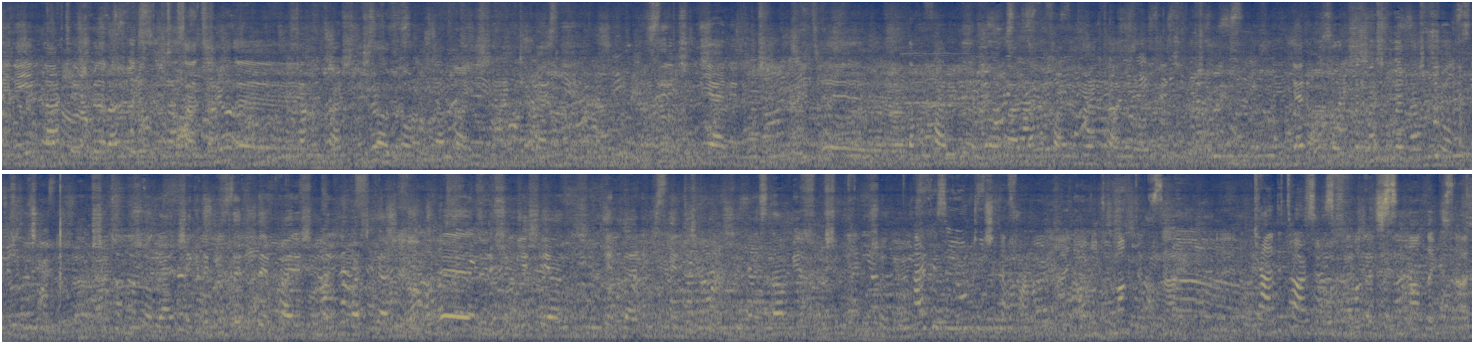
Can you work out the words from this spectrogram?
Deneyimler, tecrübeler için zaten e, karşılıksal sorunlar paylaşılıyor. Belki bizler için, diğerleri için e, daha farklı paylaşımlarıyla başka e, dönüşüm yaşayan şirketler, bizler için en azından bir ışık tutmuş oluyor. Herkesin yorumlayışı da farklı. Yani onu duymak da güzel. Kendi tarzını bulmak açısından da güzel.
